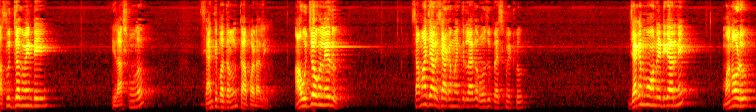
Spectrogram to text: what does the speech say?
అసలు ఉద్యోగం ఏంటి? ఈ రాష్ట్రంలో శాంతి భద్రలను కాపాడాలి. ఆ ఉద్యోగం లేదు. సమాచార శాఖ మంత్రిలాగా రోజు ప్రెస్ మీట్లు. జగన్మోహన్ రెడ్డి గారిని మనోడు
